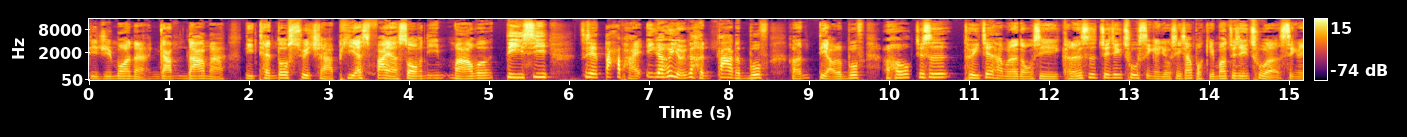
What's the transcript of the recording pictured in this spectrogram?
Digimon 啊、Gundam 啊、Nintendo Switch 啊、PS5 啊、Sony、Marvel、DC 这些大牌，应该会有一个很大的 booth，很屌的 booth，然后就是推荐他们的东西。可能是最近出新的游戏，像 Pokemon 最近出了新的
